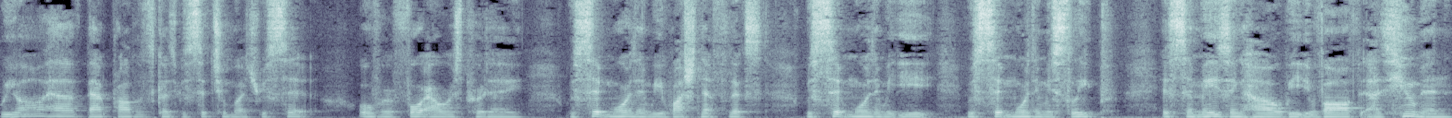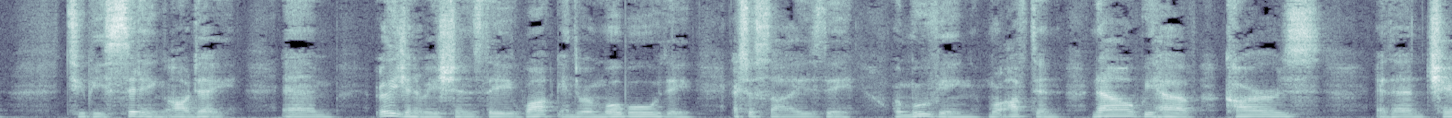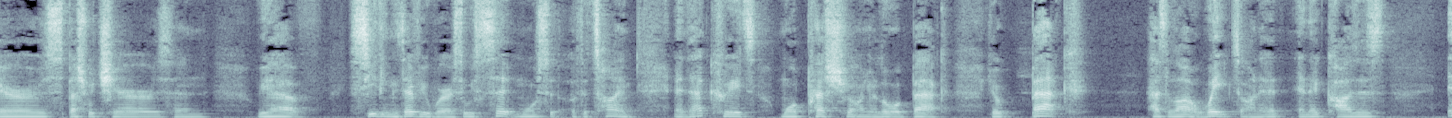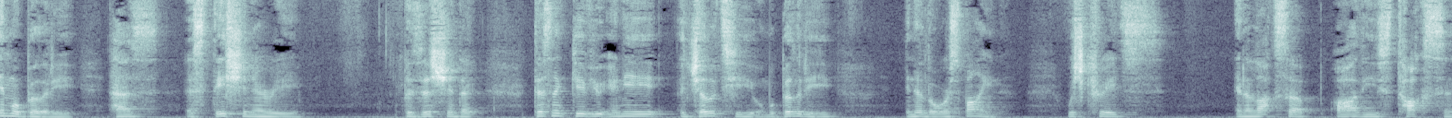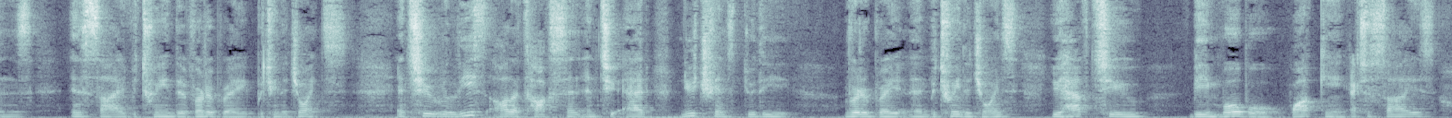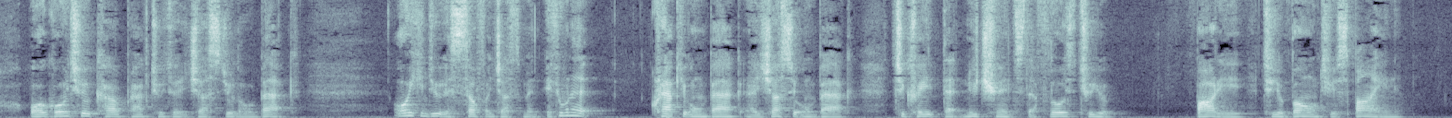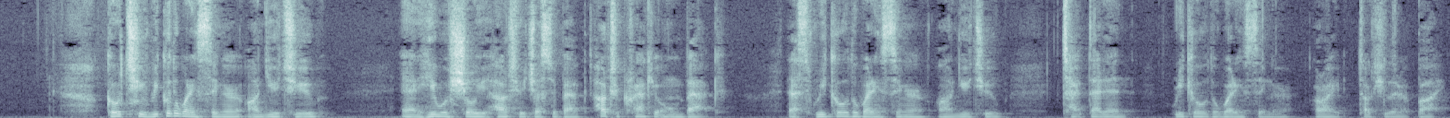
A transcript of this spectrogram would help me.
We all have back problems because we sit too much. We sit over four hours per day. We sit more than we watch Netflix. We sit more than we eat. We sit more than we sleep. It's amazing how we evolved as human to be sitting all day. And early generations, they walk and they were mobile, they exercise, they were moving more often. Now we have cars and then chairs, special chairs, and we have seatings everywhere. So we sit most of the time, and that creates more pressure on your lower back. Your back has a lot of weight on it, and it causes immobility, has a stationary position that doesn't give you any agility or mobility in the lower spine, which creates and it locks up all these toxins inside between the vertebrae, between the joints. And to release all the toxin and to add nutrients to the vertebrae and between the joints, you have to be mobile, walking, exercise, or going to a chiropractor to adjust your lower back. All you can do is self adjustment. If you want to crack your own back and adjust your own back to create that nutrients that flows to your body, to your bone, to your spine, go to Rico the Wedding Singer on YouTube and he will show you how to adjust your back, how to crack your own back. That's Rico the Wedding Singer on YouTube. Type that in. Rico the Wedding Singer. All right, talk to you later. Bye.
